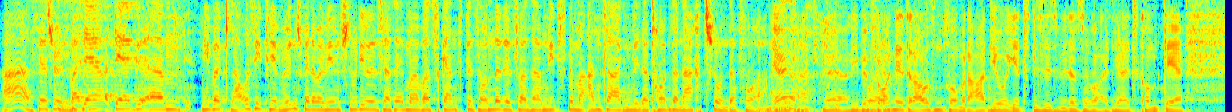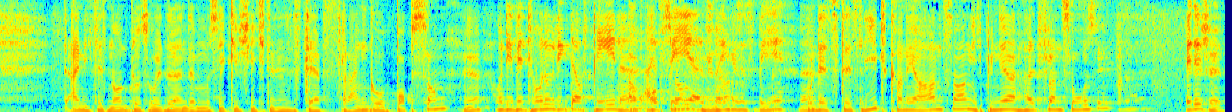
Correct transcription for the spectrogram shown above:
Ah, sehr schön. Weil der, der ähm, lieber Klausi P. Wünsch, wenn er bei mir im Studio ist, hat er immer was ganz Besonderes, was er am liebsten immer ansagen will. Da träumt er nachts schon davor. Einen Ja, ja, Tag. ja, ja, liebe Vorher. Freunde draußen vom Radio, jetzt ist es wieder soweit. Ja, jetzt kommt der eigentlich das Nonplusultra in der Musikgeschichte. Das ist der Franco Bob Song. Ja. Und die Betonung liegt auf P, ne? Auf als B, als genau. fränkisches B. Ne? Und das, das Lied kann ich auch ansagen. Ich bin ja halt Franzose. Bitteschön.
